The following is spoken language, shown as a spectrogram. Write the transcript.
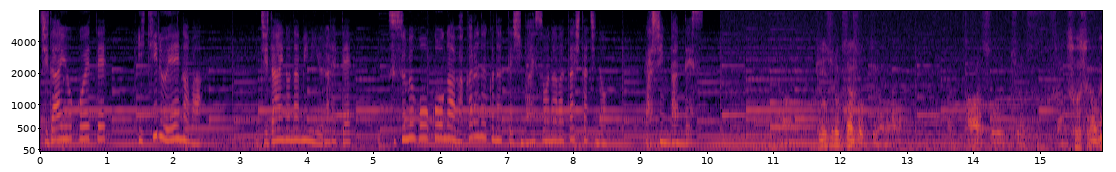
時代を超えて生きる映画は時代の波に揺られて進む方向がわからなくなってしまいそうな私たちの羅針盤です。原子力戦争っていうのは一郎さんそうですよね。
